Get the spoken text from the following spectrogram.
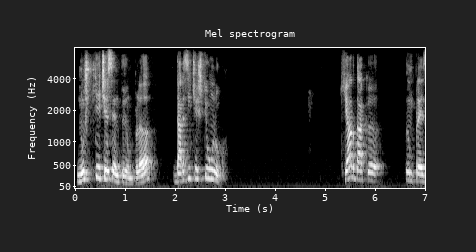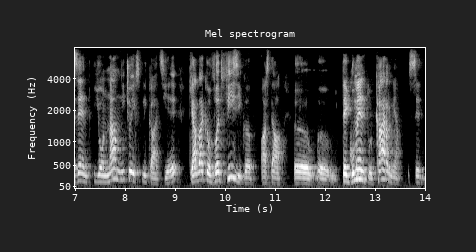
nu știe ce se întâmplă, dar zice știu un lucru. Chiar dacă în prezent eu n-am nicio explicație, chiar dacă văd fizică astea, tegumentul, carnea se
